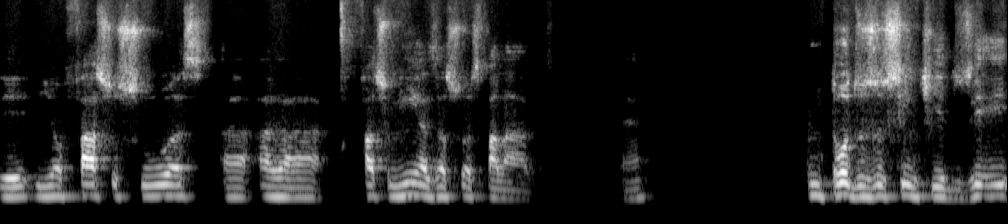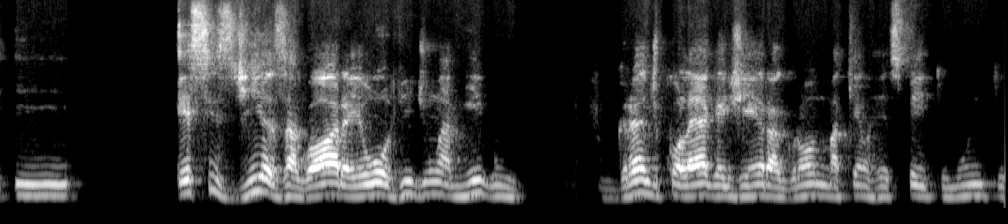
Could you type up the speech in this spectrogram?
e, e eu faço suas, a, a, faço minhas as suas palavras, né? em todos os sentidos. E, e, esses dias agora eu ouvi de um amigo, um, grande colega, engenheiro agrônomo, a quem eu respeito muito,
